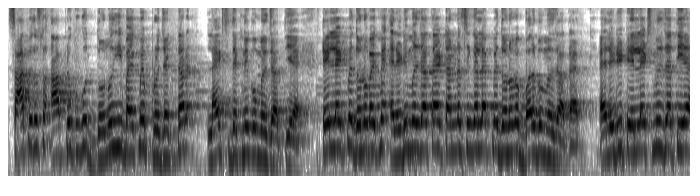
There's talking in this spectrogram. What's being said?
साथ में दोस्तों, आप लोगों को दोनों ही बाइक में प्रोजेक्टर लाइट्स देखने को मिल जाती है। टेल लाइट में दोनों बाइक में एलईडी मिल जाता है टर्नर सिंगल लाइट में दोनों में बल्ब मिल जाता है। एलईडी टेल लाइट्स मिल जाती है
